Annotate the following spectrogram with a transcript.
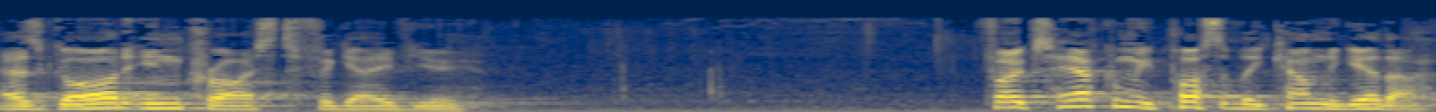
as God in Christ forgave you." Folks, how can we possibly come together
